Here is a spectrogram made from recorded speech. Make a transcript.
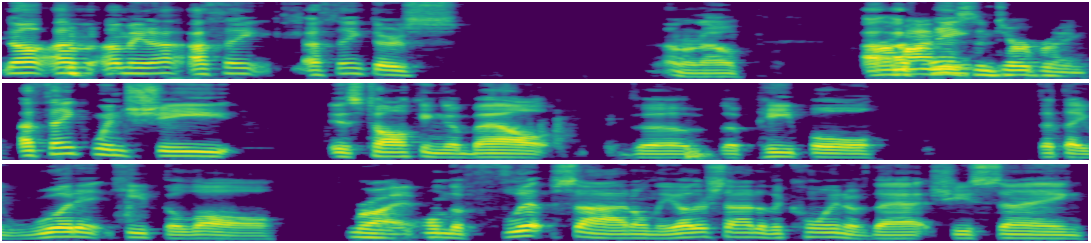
no, I, I mean, I, I think I think there's, I don't know. or am I, think, misinterpreting I think when she is talking about the the people that they wouldn't keep the law, right on the flip side, on the other side of the coin of that, she's saying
